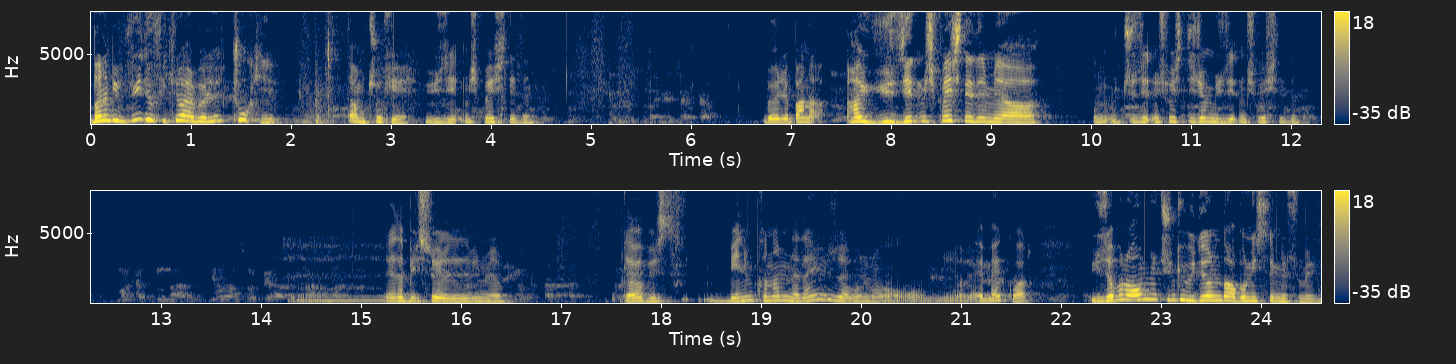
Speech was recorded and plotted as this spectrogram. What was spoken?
Bana bir video fikri var böyle. Çok iyi. Tamam çok iyi. 175 dedin. Böyle bana ha 175 dedim ya. Oğlum 375 diyeceğim 175 dedim. Ee, ya da birisi öyle dedi bilmiyorum. Galiba birisi benim kanalım neden 100 abone olmuyor? Emek var. 100 abone olmuyor çünkü videonun da abone istemiyorsun belki.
